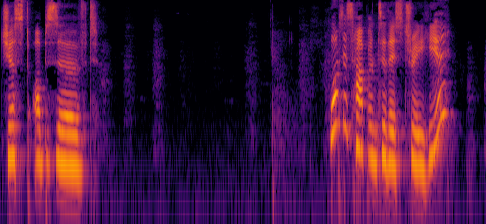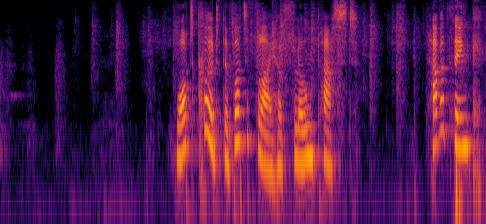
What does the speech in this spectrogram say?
just observed? What has happened to this tree here? What could the butterfly have flown past? Have a think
